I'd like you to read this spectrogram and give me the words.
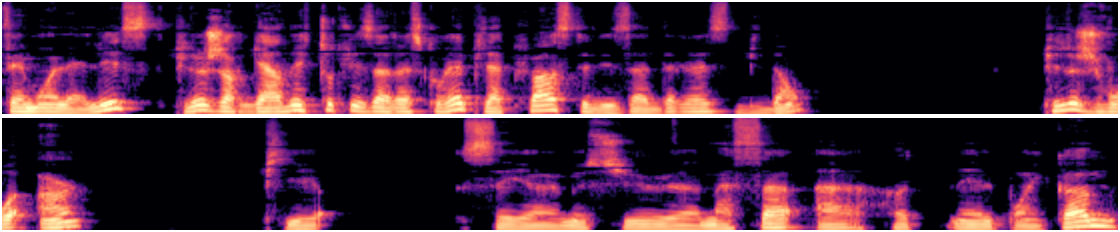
fais-moi la liste. Puis là, je regardais toutes les adresses courriel, puis la plupart, c'était des adresses bidons. Puis là, je vois un, puis euh, c'est euh, monsieur euh, massa à hotmail.com.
